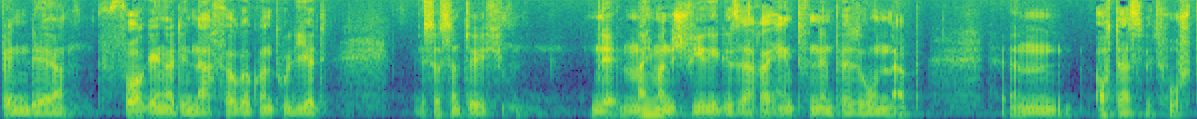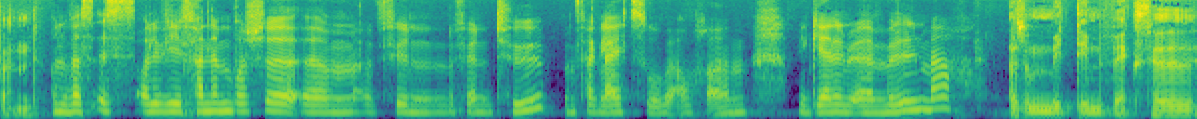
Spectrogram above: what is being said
Wenn der Vorgänger den Nachfolger kontrolliert, ist das natürlich eine, manchmal eine schwierige Sache, hängt von den Personen ab. Ähm, auch das wird hochspannend. Und was ist Olivier van den Bosche ähm, für, ein, für ein Typ im Vergleich zu auch ähm, Miguel äh, Müllenbach? Also mit dem Wechsel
